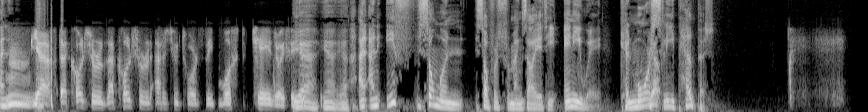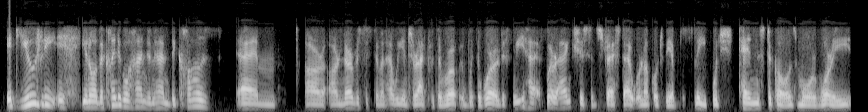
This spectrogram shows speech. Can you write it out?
And, mm, yeah, that cultural, that cultural attitude towards sleep must change, I feel. Yeah, yeah, yeah. And, and if someone suffers from anxiety anyway, can more yeah. sleep help it? It usually, you know, they kind of go hand in hand because um, our our nervous system and how we interact with the with the world. If we ha- if we're anxious and stressed out, we're not going to be able to sleep, which tends to cause more worry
